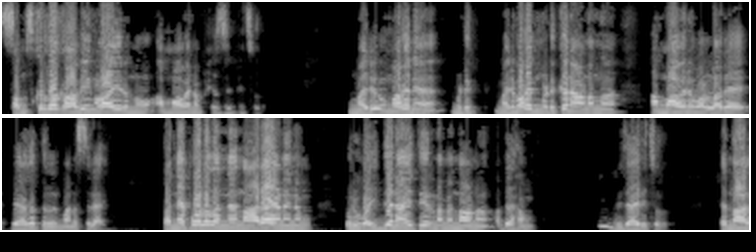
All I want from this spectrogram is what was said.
സംസ്കൃത കാവ്യങ്ങളായിരുന്നു അമ്മാവൻ അഭ്യസിപ്പിച്ചത്. മരുമകന് മിടു മരുമകൻ മിടുക്കനാണെന്ന് അമ്മാവന് വളരെ വേഗത്തിൽ മനസ്സിലായി. തന്നെ പോലെ തന്നെ നാരായണനും ഒരു വൈദ്യനായി തീരണമെന്നാണ് അദ്ദേഹം വിചാരിച്ചത്. എന്നാൽ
